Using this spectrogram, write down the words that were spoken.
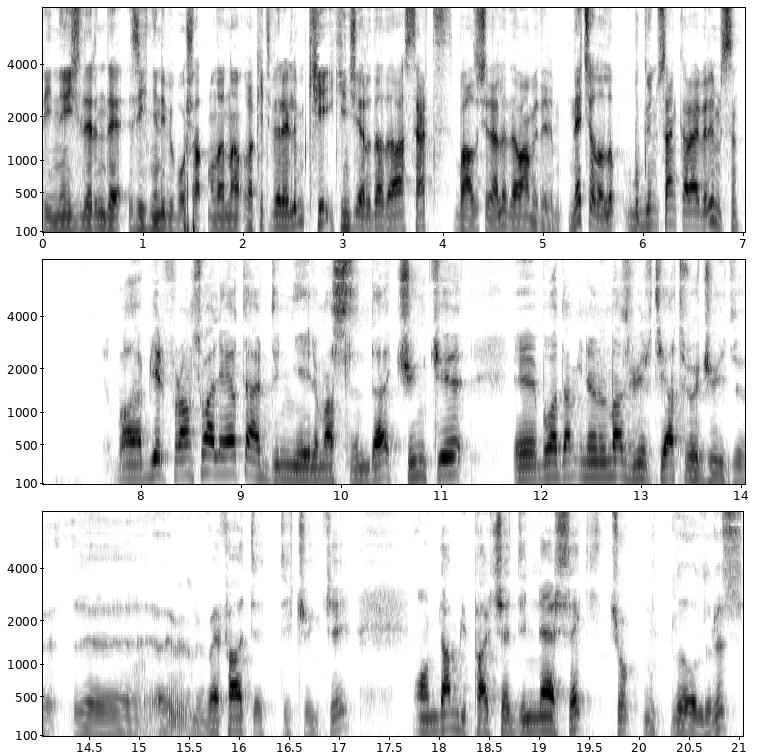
dinleyicilerin de zihnini bir boşaltmalarına vakit verelim ki ikinci yarıda daha sert bazı şeylerle devam edelim. Ne çalalım? Bugün sen karar verir misin? Bir François Léotard dinleyelim aslında. Çünkü e, bu adam inanılmaz bir tiyatrocuydu. E, vefat etti çünkü. Ondan bir parça dinlersek çok mutlu oluruz.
